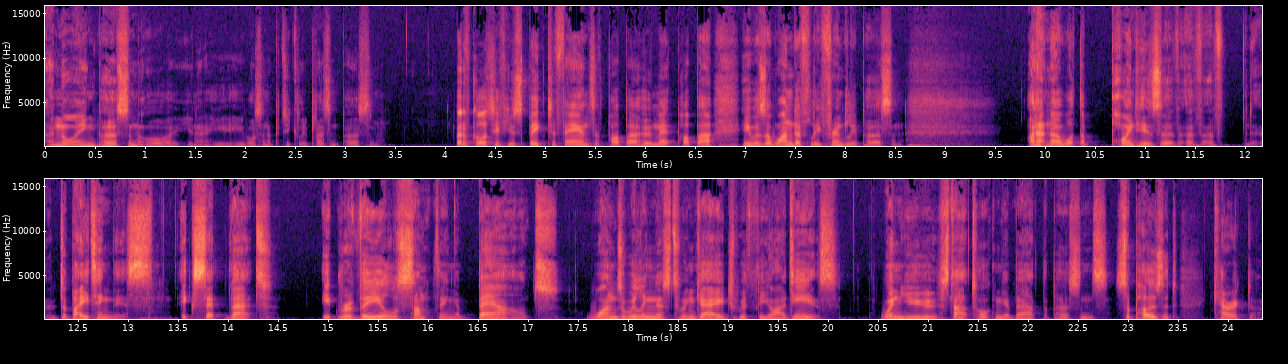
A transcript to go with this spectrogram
annoying person or, you know, he, he wasn't a particularly pleasant person. But of course, if you speak to fans of Popper who met Popper, he was a wonderfully friendly person. I don't know what the point is of, of, of debating this except that it reveals something about one's willingness to engage with the ideas when you start talking about the person's supposed character.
